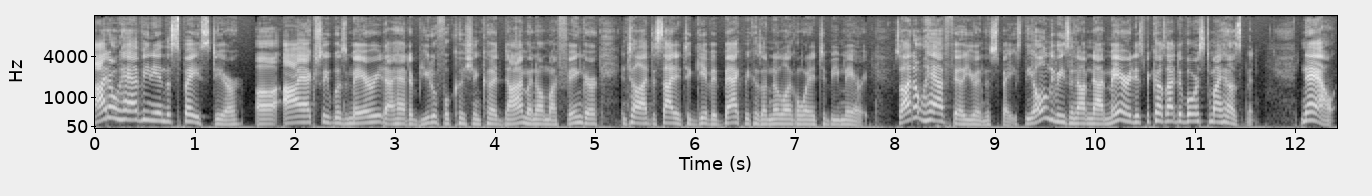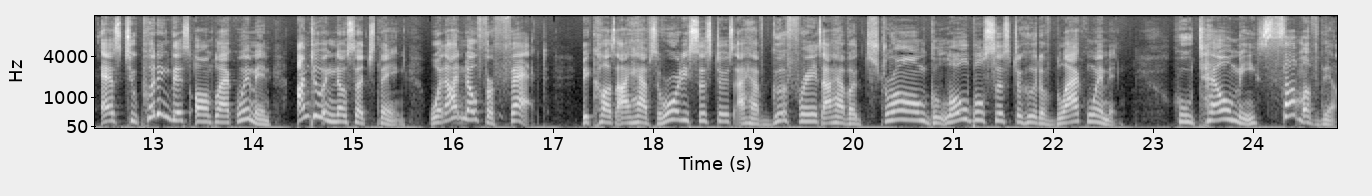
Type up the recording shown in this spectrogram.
I don't have any in the space, dear. Uh, I actually was married. I had a beautiful cushion cut diamond on my finger until I decided to give it back because I no longer wanted to be married. So I don't have failure in the space. The only reason I'm not married is because I divorced my husband. Now, as to putting this on black women, I'm doing no such thing. What I know for fact, because I have sorority sisters, I have good friends, I have a strong global sisterhood of black women who tell me, some of them,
